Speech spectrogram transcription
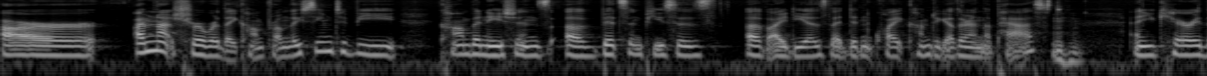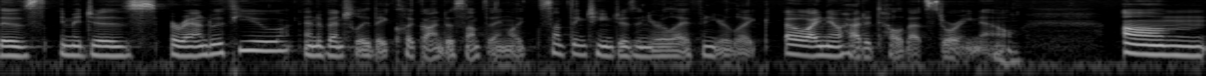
are I'm not sure where they come from. They seem to be combinations of bits and pieces of ideas that didn't quite come together in the past. Mhm. And you carry those images around with you, and eventually they click onto something. Like something changes in your life, and you're like, oh, I know how to tell that story now. Um,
